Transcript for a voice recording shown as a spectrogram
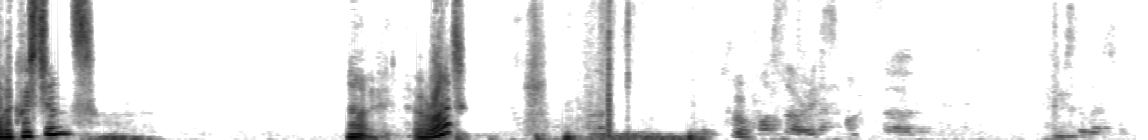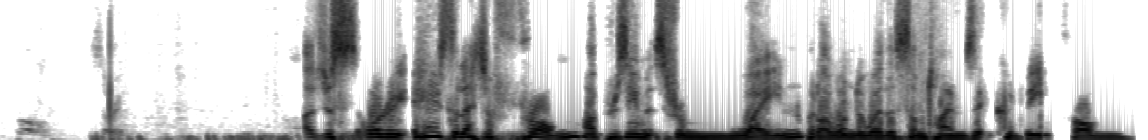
Other questions? No. All right. Oh, I was just wondering who's the letter from? I presume it's from Wayne, but I wonder whether sometimes it could be from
